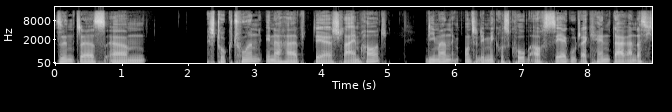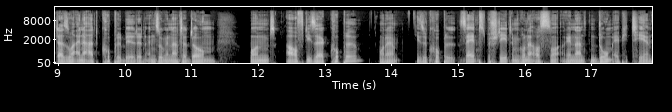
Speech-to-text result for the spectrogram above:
sind das ähm, Strukturen innerhalb der Schleimhaut, die man unter dem Mikroskop auch sehr gut erkennt daran, dass sich da so eine Art Kuppel bildet, ein sogenannter Dome. Und auf dieser Kuppel oder diese Kuppel selbst besteht im Grunde aus sogenannten Domepithelien.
